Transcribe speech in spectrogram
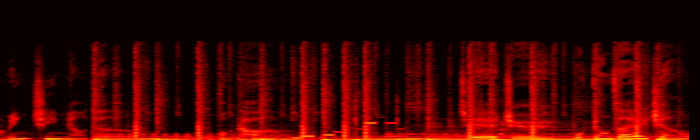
莫名其妙的荒唐。结局不用再讲。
